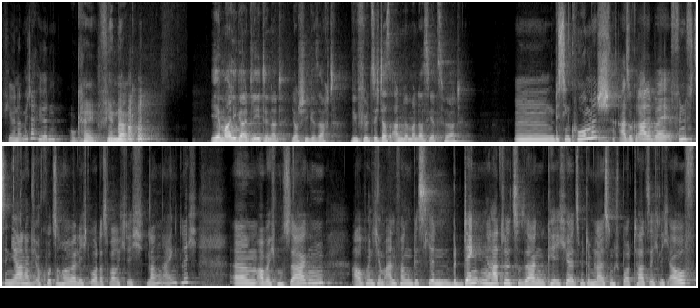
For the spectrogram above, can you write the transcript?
400 Meter Hürden. Okay, vielen Dank. Ehemalige Athletin hat Yoshi gesagt. Wie fühlt sich das an, wenn man das jetzt hört? Mm, ein bisschen komisch. Also gerade bei 15 Jahren habe ich auch kurz noch überlegt, oh, das war richtig lang eigentlich. Ähm, aber ich muss sagen, auch wenn ich am Anfang ein bisschen Bedenken hatte, zu sagen, okay, ich höre jetzt mit dem Leistungssport tatsächlich auf,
